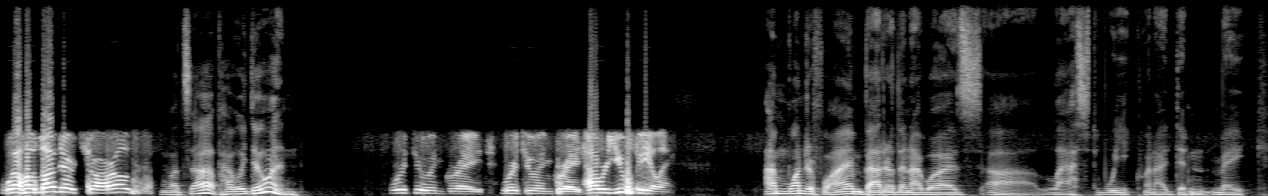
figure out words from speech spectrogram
Well, hello there, Charles. What's up? How are we doing? We're doing great. We're doing great. How are you feeling? I'm wonderful. I am better than I was uh, last week when I didn't make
